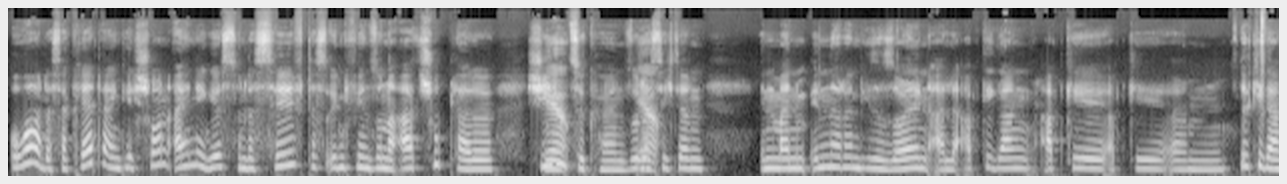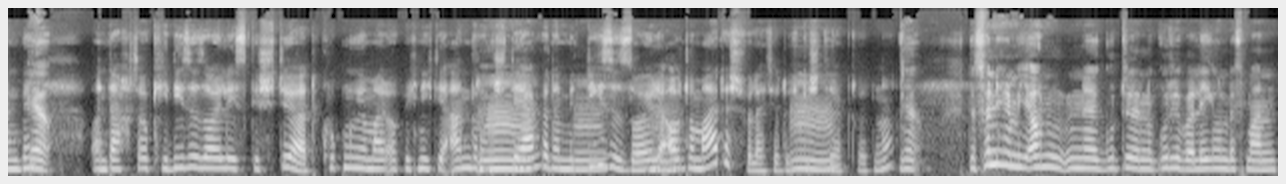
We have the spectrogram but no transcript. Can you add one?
oh, das erklärt eigentlich schon einiges und das hilft, das irgendwie in so eine Art Schublade schieben zu können, sodass ich dann in meinem Inneren diese Säulen alle abgegangen, abge, abge, ähm, durchgegangen bin ja. und dachte, okay, diese Säule ist gestört. Gucken wir mal, ob ich nicht die anderen mhm. stärke, damit mhm. diese Säule mhm. automatisch vielleicht dadurch mhm. gestärkt wird. Ne? Ja, das finde ich nämlich auch eine gute, eine gute Überlegung, dass man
